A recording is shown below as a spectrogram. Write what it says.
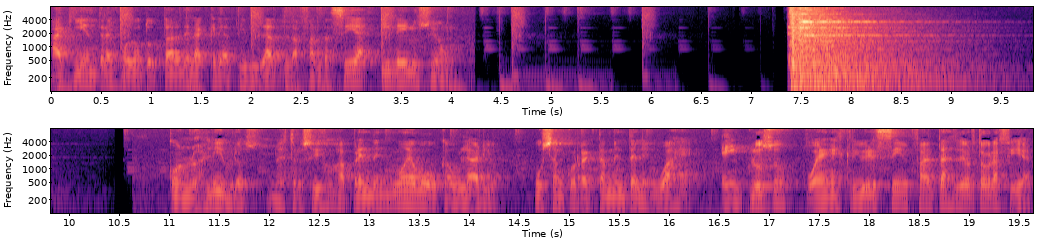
Aquí entra el juego total de la creatividad, la fantasía y la ilusión. Con los libros, nuestros hijos aprenden nuevo vocabulario, usan correctamente el lenguaje e incluso pueden escribir sin faltas de ortografía.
